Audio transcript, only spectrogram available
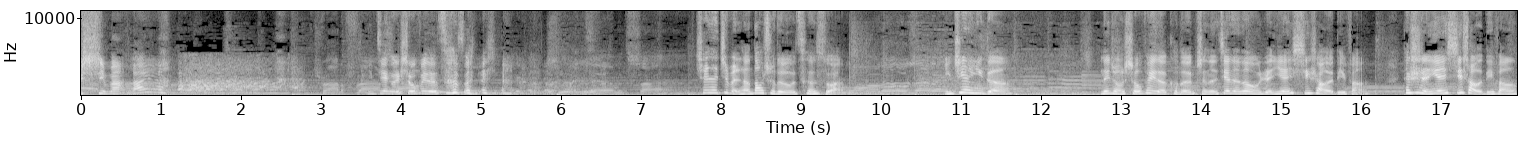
洗吗？拉呀！你见过收费的厕所在啥？现在基本上到处都有厕所。你建一个那种收费的，可能只能建在那种人烟稀少的地方。但是人烟稀少的地方，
